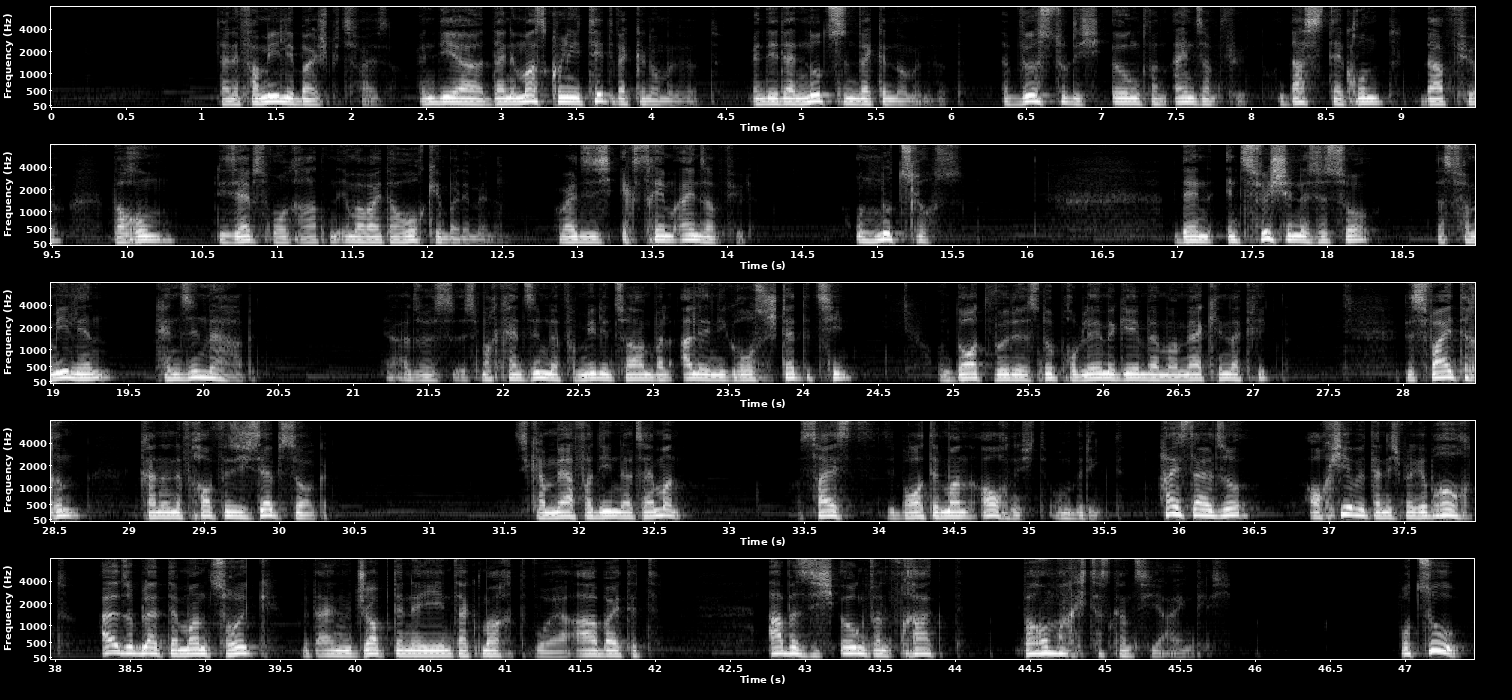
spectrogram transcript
deine Familie beispielsweise, wenn dir deine Maskulinität weggenommen wird, wenn dir dein Nutzen weggenommen wird, dann wirst du dich irgendwann einsam fühlen. Und das ist der Grund dafür, warum die Selbstmordraten immer weiter hochgehen bei den Männern. Weil sie sich extrem einsam fühlen und nutzlos. Denn inzwischen ist es so, dass Familien keinen Sinn mehr haben. Ja, also es, es macht keinen Sinn mehr, Familien zu haben, weil alle in die großen Städte ziehen. Und dort würde es nur Probleme geben, wenn man mehr Kinder kriegt. Des Weiteren kann eine Frau für sich selbst sorgen. Sie kann mehr verdienen als ein Mann. Das heißt, sie braucht den Mann auch nicht unbedingt. Heißt also, auch hier wird er nicht mehr gebraucht. Also bleibt der Mann zurück mit einem Job, den er jeden Tag macht, wo er arbeitet, aber sich irgendwann fragt, Warum mache ich das Ganze hier eigentlich? Wozu?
